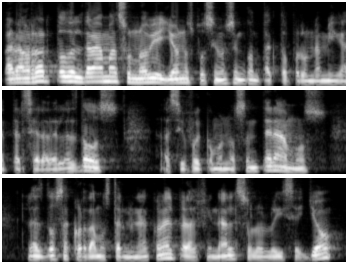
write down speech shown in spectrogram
Para ahorrar todo el drama, su novia y yo nos pusimos en contacto por una amiga tercera de las dos. Así fue como nos enteramos. Las dos acordamos terminar con él, pero al final solo lo hice yo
